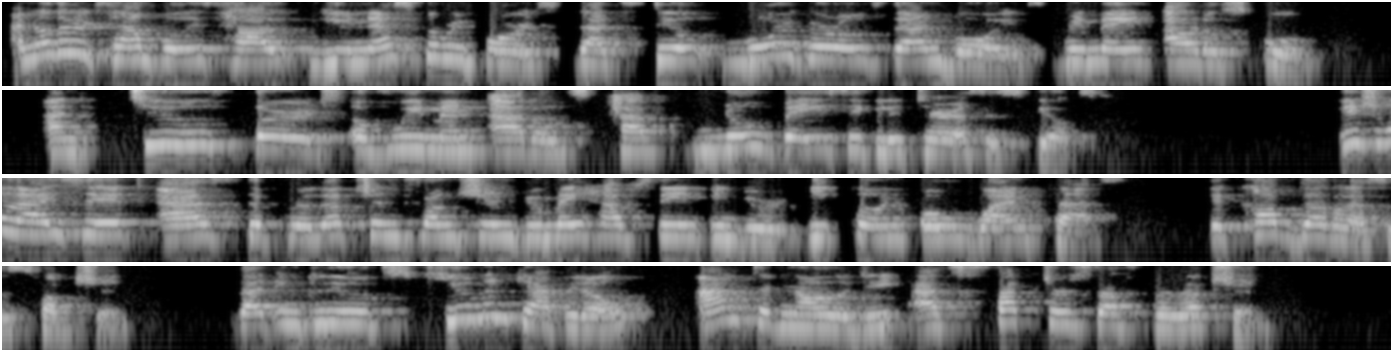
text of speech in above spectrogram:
Another example is how UNESCO reports that still more girls than boys remain out of school and two thirds of women adults have no basic literacy skills. Visualize it as the production function you may have seen in your Econ 01 class, the Cobb-Douglas's function, that includes human capital and technology as factors of production.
